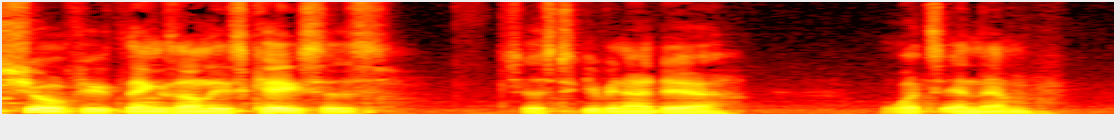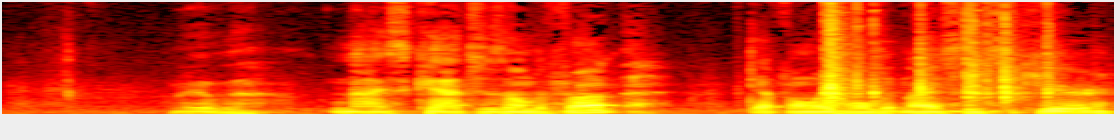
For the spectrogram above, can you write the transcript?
to show a few things on these cases just to give you an idea what's in them. We have nice catches on the front. Definitely hold it nice and secure.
